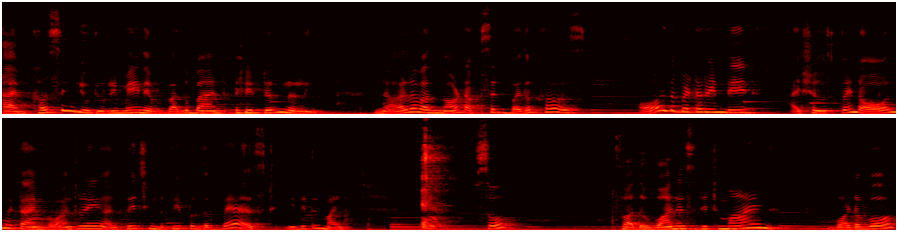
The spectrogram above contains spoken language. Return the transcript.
I am cursing you to remain a vagabond eternally. Narada was not upset by the curse. All the better indeed. I shall spend all my time wandering and preaching the people the best, he determined. so, for the one is determined, whatever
